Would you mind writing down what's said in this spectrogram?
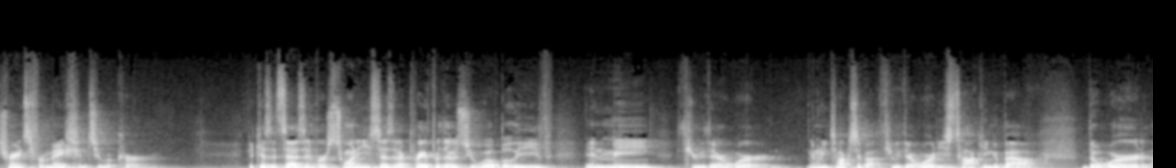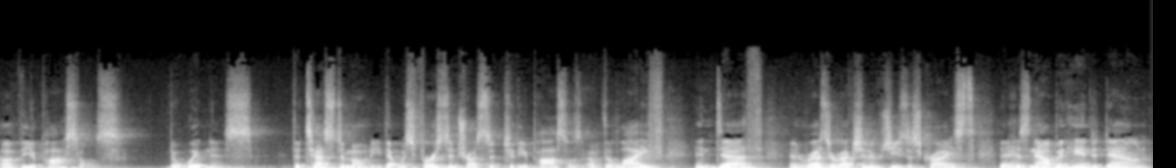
transformation to occur. Because it says in verse 20, he says that I pray for those who will believe in me through their word. And when he talks about through their word, he's talking about the word of the apostles, the witness, the testimony that was first entrusted to the apostles of the life and death and resurrection of Jesus Christ that has now been handed down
